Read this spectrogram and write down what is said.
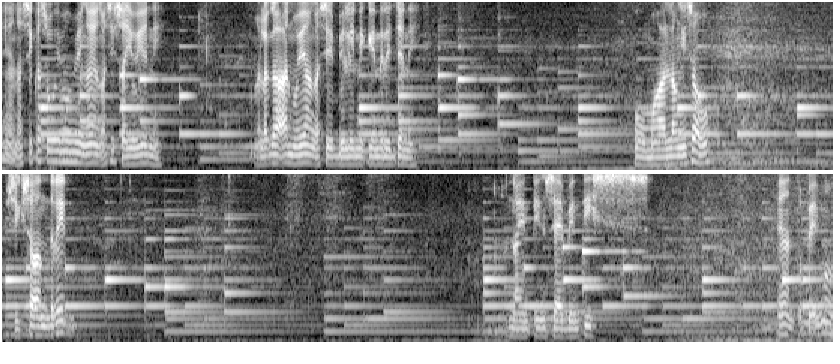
Ayan, asikasuhin mo yan ngayon kasi sa'yo yan eh. Alagaan mo yan kasi bili ni Kinry dyan eh. Oh, mahal lang isa oh. 600. Nineteen seventies. Yan, tupi mo.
